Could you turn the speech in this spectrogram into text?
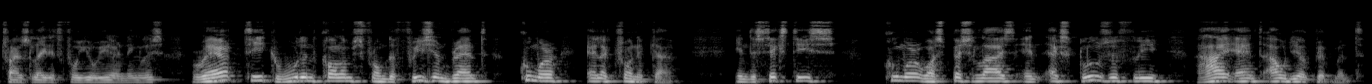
translated for you here in English. Rare teak wooden columns from the Frisian brand Kummer Electronica. In the 60s, Kummer was specialized in exclusively high-end audio equipment.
